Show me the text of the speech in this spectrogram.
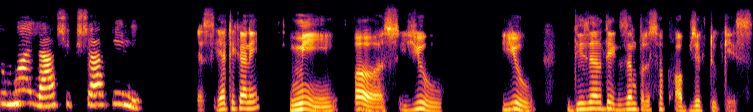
तुम्हाला शिक्षा केली. या ठिकाणी मी us you you these are the examples of objective case.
